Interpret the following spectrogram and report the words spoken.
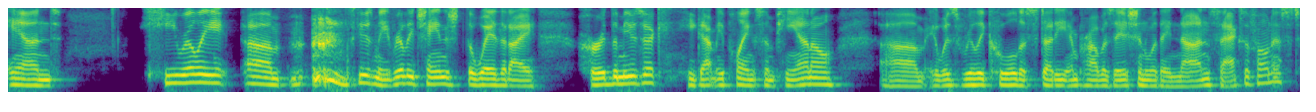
And he really, um, excuse me, really changed the way that I heard the music. He got me playing some piano. Um, it was really cool to study improvisation with a non-saxophonist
